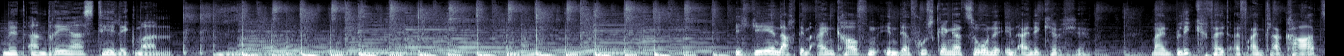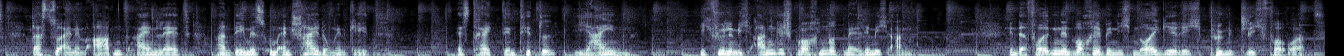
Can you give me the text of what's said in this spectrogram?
Mit Andreas Teligmann. Ich gehe nach dem Einkaufen in der Fußgängerzone in eine Kirche. Mein Blick fällt auf ein Plakat, das zu einem Abend einlädt, an dem es um Entscheidungen geht. Es trägt den Titel Jein. Ich fühle mich angesprochen und melde mich an. In der folgenden Woche bin ich neugierig pünktlich vor Ort.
